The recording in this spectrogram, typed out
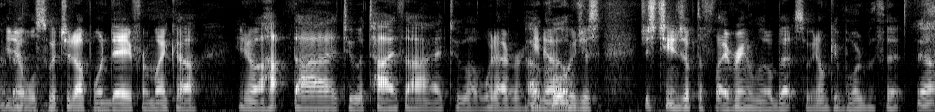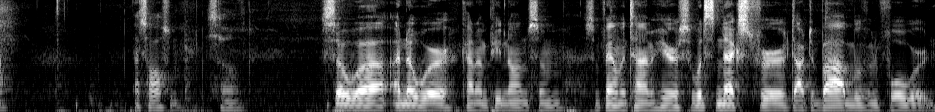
Okay. You know, we'll switch it up one day from like a you know a hot thigh to a Thai thigh to a whatever. Oh, you know, cool. we just just change up the flavoring a little bit so we don't get bored with it. Yeah. That's awesome. So So uh, I know we're kind of impeding on some some family time here. So what's next for Dr. Bob moving forward?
